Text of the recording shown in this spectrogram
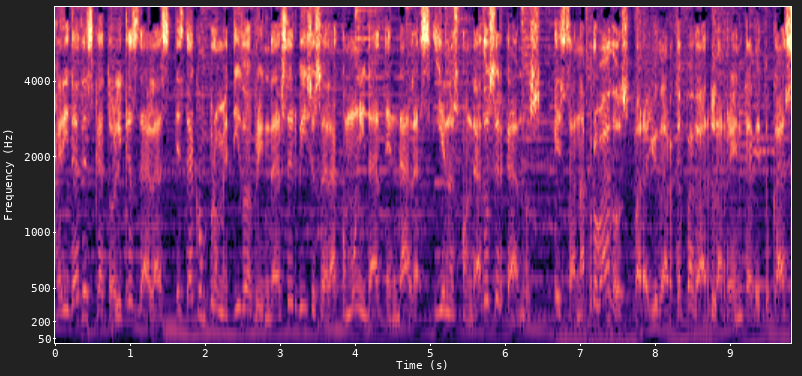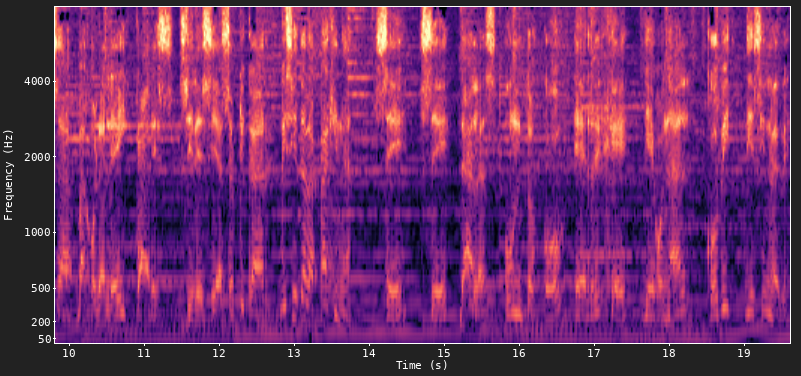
Caridades Católicas Dallas está comprometido a brindar servicios a la comunidad en Dallas y en los condados cercanos. Están aprobados para ayudarte a pagar la renta de tu casa bajo la ley CARES. Si deseas aplicar, visita la página ccdallas.org diagonal COVID-19.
